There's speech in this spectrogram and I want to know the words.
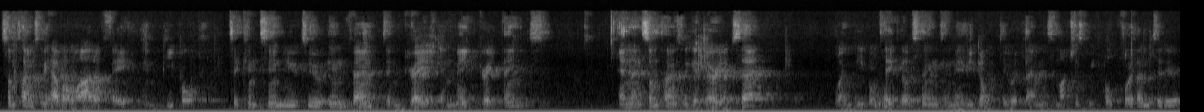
Sometimes we have a lot of faith in people to continue to invent and great and make great things. And then sometimes we get very upset when people take those things and maybe don't do with them as much as we hope for them to do.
